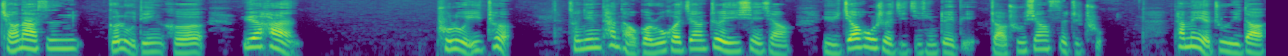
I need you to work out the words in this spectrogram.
乔纳森·格鲁丁和约翰·普鲁伊特曾经探讨过如何将这一现象与交互设计进行对比，找出相似之处。他们也注意到，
